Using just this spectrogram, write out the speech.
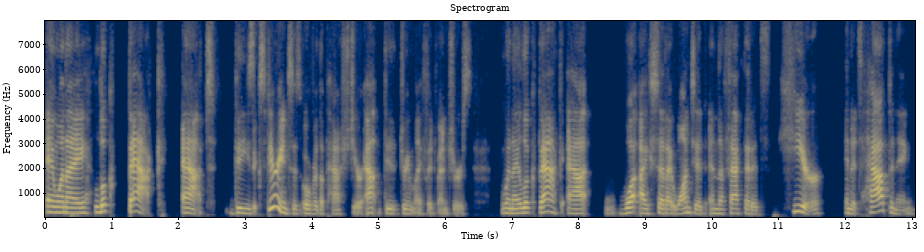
And when I look back at these experiences over the past year at the Dream Life Adventures, when I look back at what I said I wanted and the fact that it's here and it's happening,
